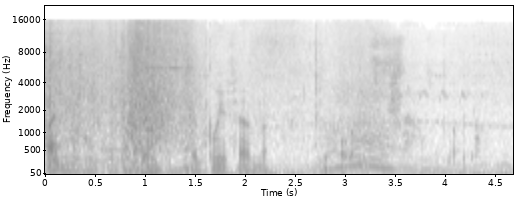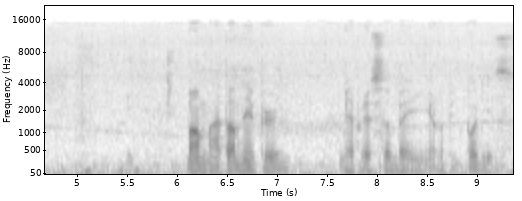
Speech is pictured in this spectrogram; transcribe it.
C'est donc, le point faible. Bon, mais attendez un peu. Puis après ça, ben, il n'y aura plus de police.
